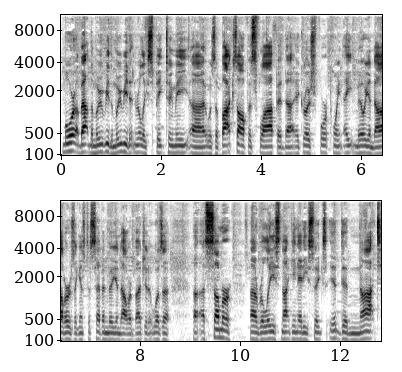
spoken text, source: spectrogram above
more about the movie. The movie didn't really speak to me. Uh, it was a box office flop. It, uh, it grossed $4.8 million against a $7 million budget. It was a, a summer uh, release, 1986. It did not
